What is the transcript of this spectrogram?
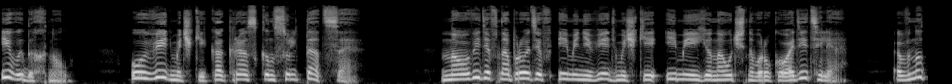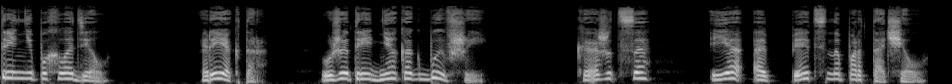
и выдохнул. У ведьмочки как раз консультация. Но увидев напротив имени ведьмочки имя ее научного руководителя, внутренне похолодел. Ректор. Уже три дня как бывший. Кажется, я опять напортачил.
